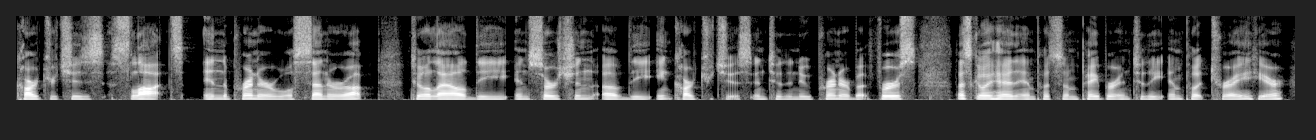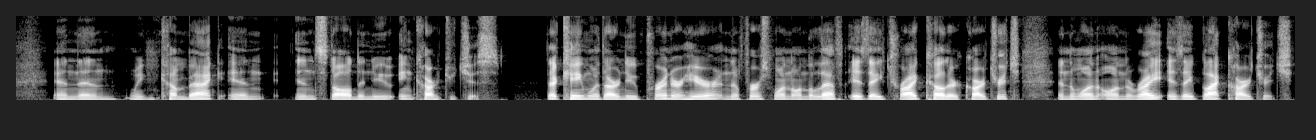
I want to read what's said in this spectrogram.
cartridges slots in the printer will center up to allow the insertion of the ink cartridges into the new printer. But first, let's go ahead and put some paper into the input tray here, and then we can come back and install the new ink cartridges that came with our new printer here and the first one on the left is a tricolor cartridge and the one on the right is a black cartridge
